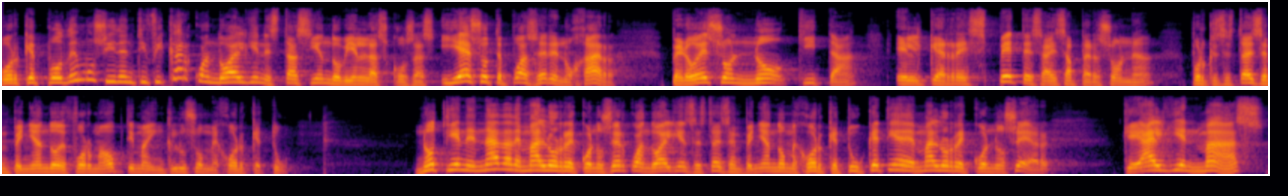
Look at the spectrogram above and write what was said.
Porque podemos identificar cuando alguien está haciendo bien las cosas y eso te puede hacer enojar, pero eso no quita el que respetes a esa persona porque se está desempeñando de forma óptima, incluso mejor que tú. No tiene nada de malo reconocer cuando alguien se está desempeñando mejor que tú. ¿Qué tiene de malo reconocer que alguien más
